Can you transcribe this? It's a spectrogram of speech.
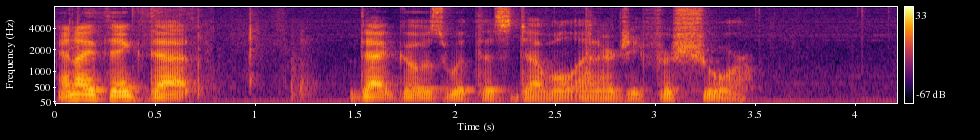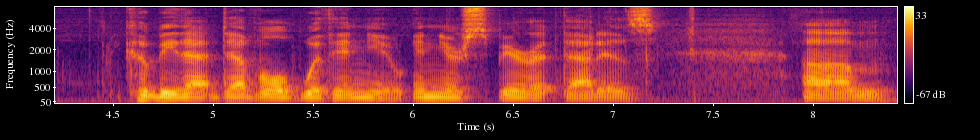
And I think that that goes with this devil energy for sure. Could be that devil within you, in your spirit, that is, um,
